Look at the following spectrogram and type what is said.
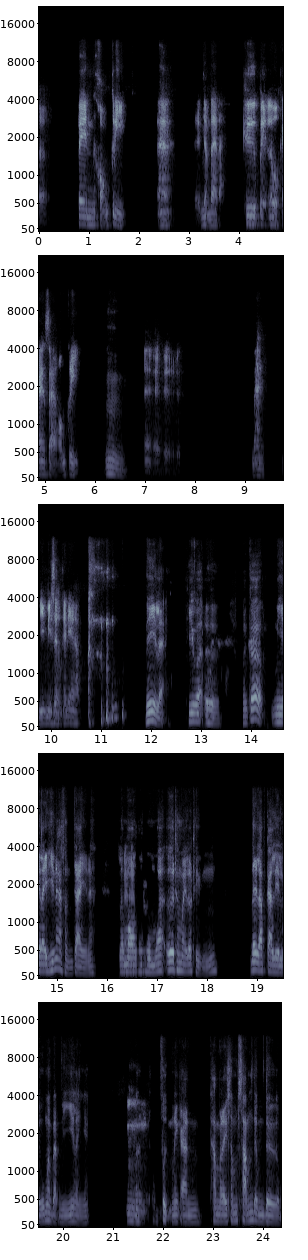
อเป็นของกรีกอ่าจำได้ละคือเป็นระบบการศึกษาของกรีก อืมเออเออเออนะมีมีเสริมแค่เนี้ยครับ นี่แหละ พี่ว่า เออ มันก็มีอะไรที่น่าสนใจนะเรามองในมุมว่า เออทำไมเราถึงได้รับการเรียนรู้มาแบบนี้อะไรเงี้ยอืมฝึกในการทำอะไรซ้ำๆเดิม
